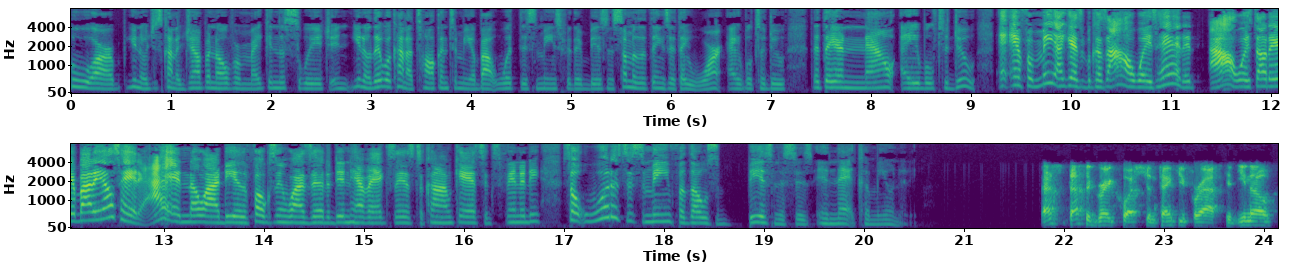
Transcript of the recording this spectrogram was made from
who are, you know, just kind of jumping over, making the switch. And, you know, they were kind of talking to me about what this means for their business, some of the things that they weren't able to do that they are now able to do. And, and for me, I guess because I always had it, I always thought everybody else had it. I had no idea the folks in Wayzata didn't have access to Comcast Xfinity. So what does this mean for those businesses in that community? That's, that's a great question. Thank you for asking. You know,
